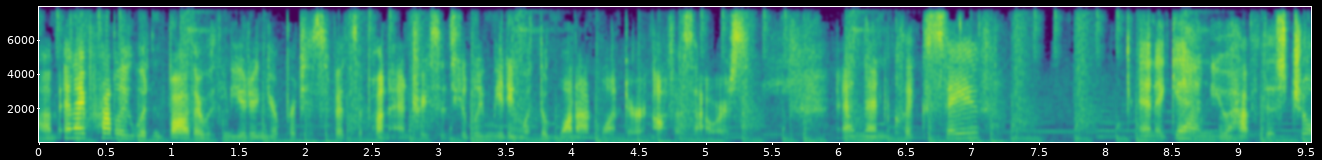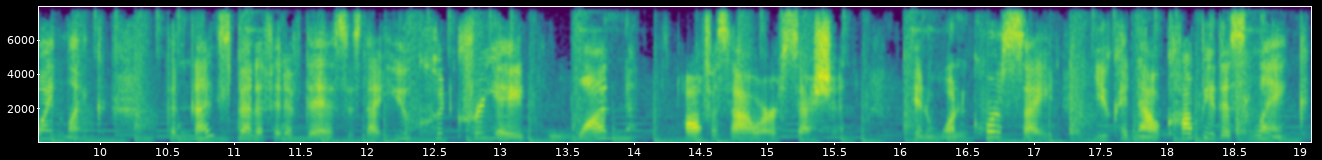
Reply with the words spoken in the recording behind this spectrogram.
Um, and I probably wouldn't bother with muting your participants upon entry since you'll be meeting with them one-on-one -on -one during office hours. And then click save. And again, you have this join link. The nice benefit of this is that you could create one office hour session in one course site, you can now copy this link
